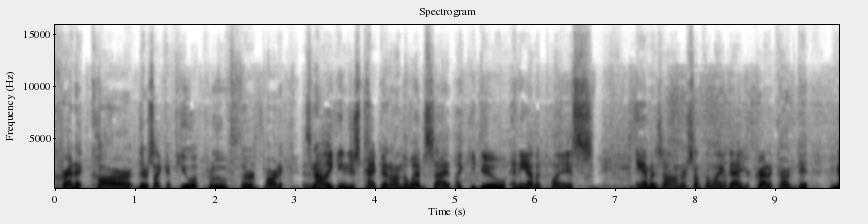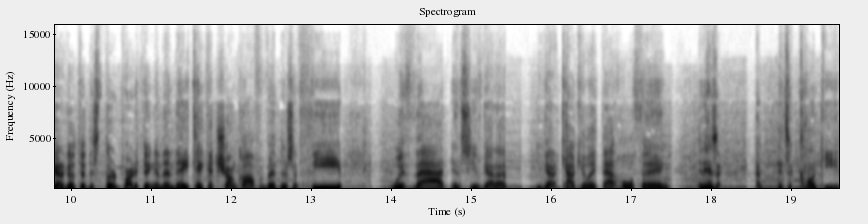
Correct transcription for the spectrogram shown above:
credit card. There's like a few approved third party. It's not like you can just type in on the website like you do any other place. Amazon or something like that, your credit card get you've got to go through this third party thing and then they take a chunk off of it. There's a fee with that, and so you've got to you've got to calculate that whole thing. It is a it's a clunky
